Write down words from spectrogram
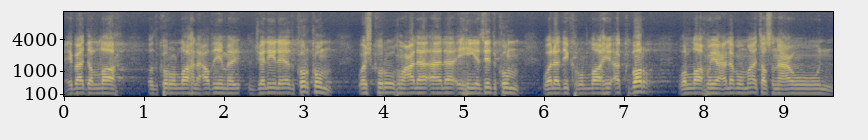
عباد الله اذكروا الله العظيم الجليل يذكركم واشكروه على آلائه يزدكم ولذكر الله أكبر والله يعلم ما تصنعون.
